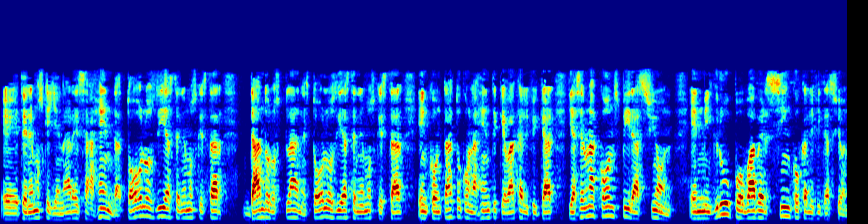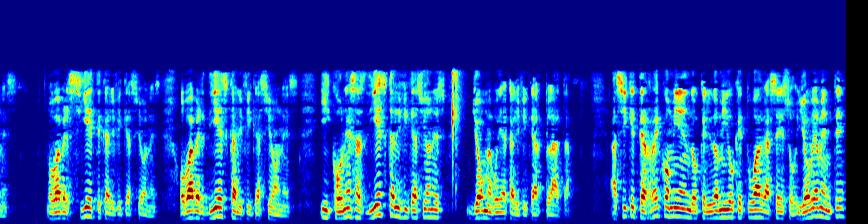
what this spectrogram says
Eh, tenemos que llenar esa agenda. Todos los días tenemos que estar dando los planes, todos los días tenemos que estar en contacto con la gente que va a calificar y hacer una conspiración. En mi grupo va a haber cinco calificaciones o va a haber siete calificaciones, o va a haber diez calificaciones, y con esas diez calificaciones yo me voy a calificar plata. Así que te recomiendo, querido amigo, que tú hagas eso. Y obviamente,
